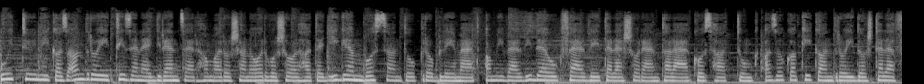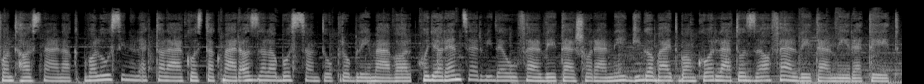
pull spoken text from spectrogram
Úgy tűnik az Android 11 rendszer hamarosan orvosolhat egy igen bosszantó problémát, amivel videók felvétele során találkozhattunk. Azok, akik androidos telefont használnak, valószínűleg találkoztak már azzal a bosszantó problémával, hogy a rendszer videó felvétel során 4 GB-ban korlátozza a felvétel méretét.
